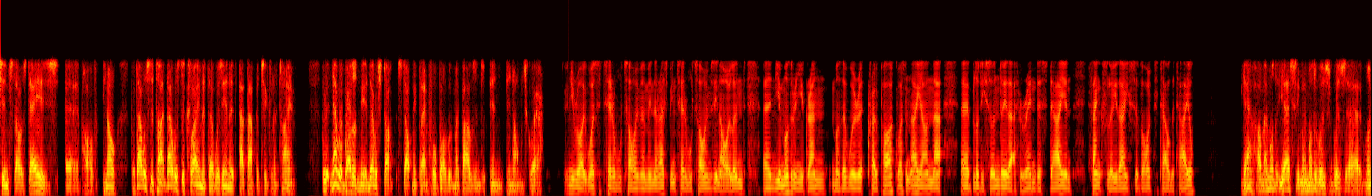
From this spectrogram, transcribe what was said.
since those days, uh, Paul. You know, but that was the time. That was the climate that was in it at that particular time. But it never bothered me. It never stopped stopped me playing football with my pals in in, in Ormond Square. And you're right, it was a terrible time. I mean, there has been terrible times in Ireland. And your mother and your grandmother were at Croke Park, wasn't they, on that uh, bloody Sunday, that horrendous day? And thankfully, they survived to tell the tale. Yeah, oh, my mother. Yes, my mother was was uh, my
